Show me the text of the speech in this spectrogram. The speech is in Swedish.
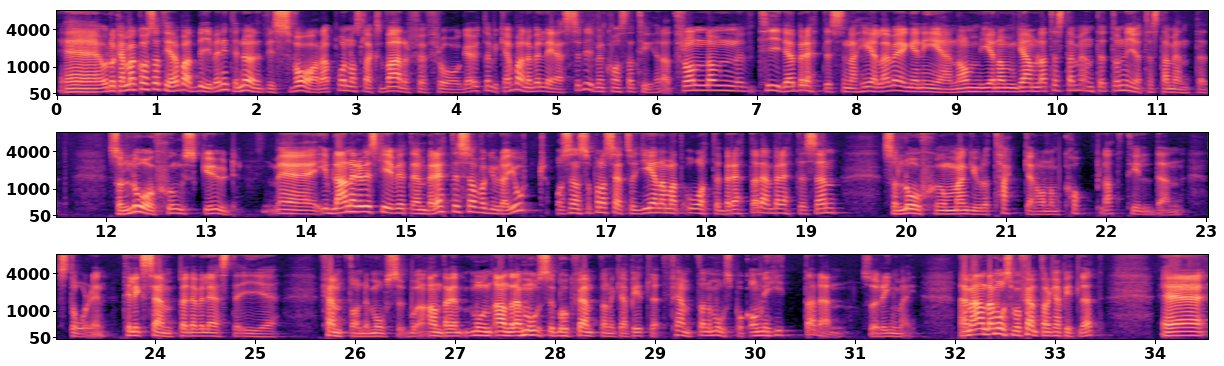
Eh, och då kan man konstatera bara att Bibeln inte nödvändigtvis svarar på någon slags varför-fråga, utan vi kan bara när vi läser Bibeln konstatera att från de tidiga berättelserna hela vägen igenom, genom Gamla Testamentet och Nya Testamentet, så lovsjungs Gud. Eh, ibland är det beskrivet en berättelse av vad Gud har gjort, och sen så på något sätt så genom att återberätta den berättelsen, så lovsjunger man Gud och tackar honom kopplat till den storyn. Till exempel det vi läste i eh, 15 Mosebok, andra, andra Mosebok 15 kapitlet. 15 Mosebok, om ni hittar den så ring mig. Nej, men andra Mosebok 15 kapitlet. Eh,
